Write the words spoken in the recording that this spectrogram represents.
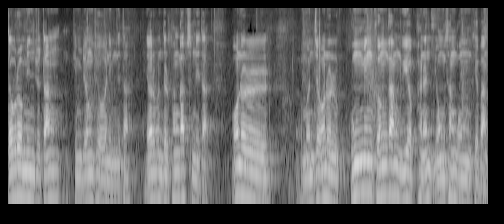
더불어민주당 김병주 의원입니다. 여러분들 반갑습니다. 오늘 먼저 오늘 국민 건강 위협하는 용산공 개방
